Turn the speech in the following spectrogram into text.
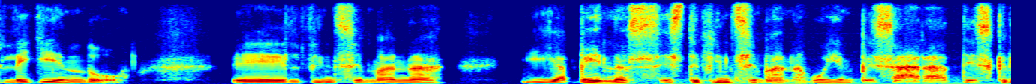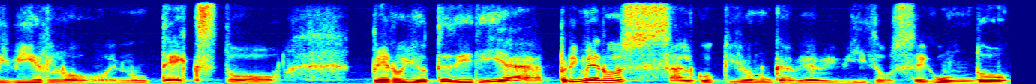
leyendo eh, el fin de semana y apenas este fin de semana voy a empezar a describirlo en un texto, pero yo te diría, primero es algo que yo nunca había vivido, segundo,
